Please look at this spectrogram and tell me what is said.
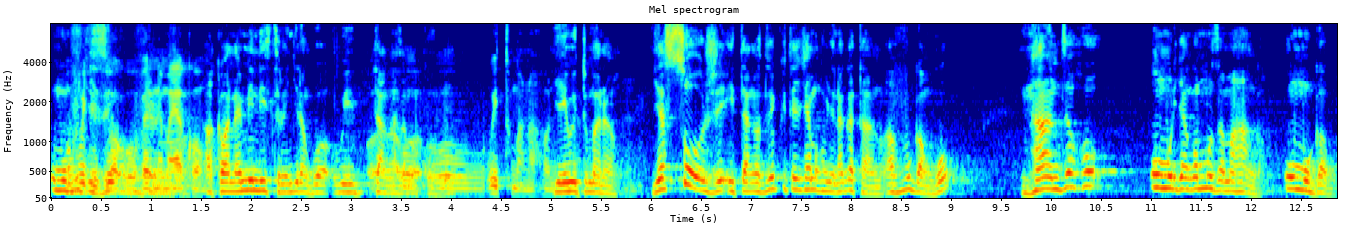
Umuvugizi wa guverinoma ya Congo. akaba na minisitiri ngira ngo w'itangazamakuru. U- w'itumanaho. Yewe itumanaho yasoje itangazo ryo ku itariki ya makumyabiri na gatanu avuga ngo ntanzeho umuryango mpuzamahanga umugabo.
